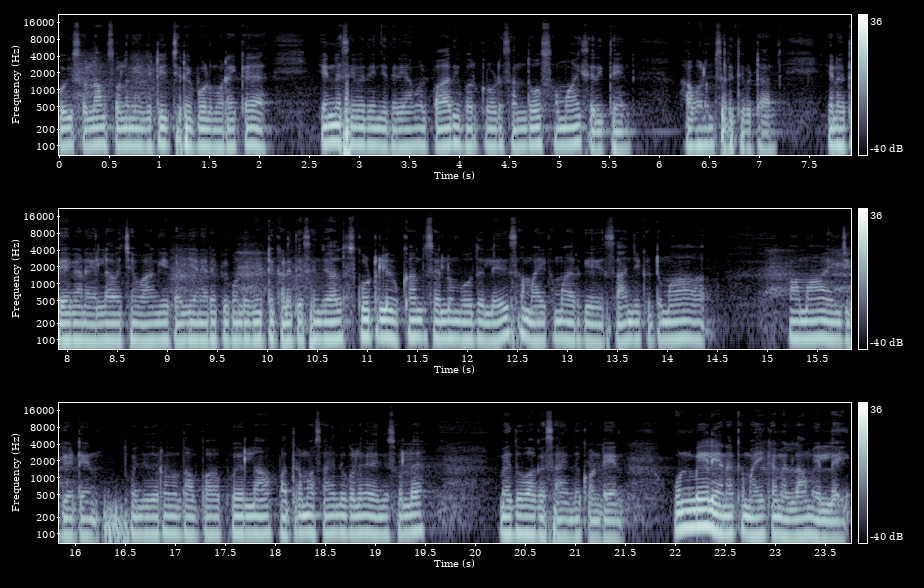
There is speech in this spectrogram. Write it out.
போய் சொல்லாமல் சொல்லுங்கள் எங்கள் டீச்சரை போல் முறைக்க. என்ன செய்வது என்று தெரியாமல் பாதி பொருட்களோடு சந்தோஷமாய் சிரித்தேன். அவளும் சிரித்து விட்டாள். எனக்கு தேவையான எல்லாவற்றையும் வாங்கி பையை நிரப்பி கொண்டு வீட்டு கலைத்து செஞ்சால் ஸ்கூட்டரில் உட்காந்து செல்லும்போது லேசாக மயக்கமாக இருக்குது சாஞ்சிக்கட்டுமா ஆமாம் என்று கேட்டேன். கொஞ்சம் தூரம் தான்ப்பா போயிடலாம். பத்திரமா சாய்ந்து கொள்ளுங்கள் என்று சொல்ல மெதுவாக சாய்ந்து கொண்டேன். உண்மையில் எனக்கு மயக்கம் எல்லாம் இல்லை.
